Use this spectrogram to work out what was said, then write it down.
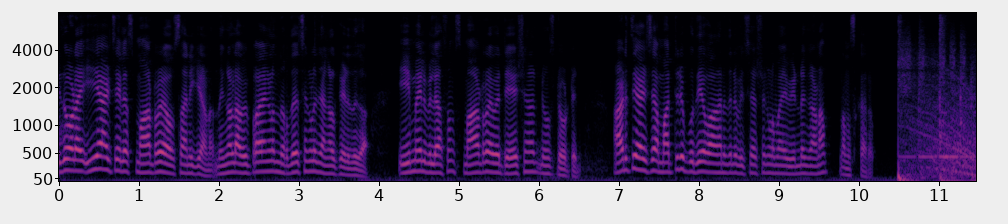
ഇതോടെ ഈ ആഴ്ചയിലെ സ്മാർട്ട് ഡ്രൈവ് അവസാനിക്കുകയാണ്. നിങ്ങളുടെ അഭിപ്രായങ്ങളും നിർദ്ദേശങ്ങളും ഞങ്ങൾക്ക് എഴുതുക. ഇമെയിൽ വിലാസം smart drive at Asianet news dot in അടുത്ത ആഴ്ച മറ്റൊരു പുതിയ വാഹനത്തിന്റെ വിശേഷങ്ങളുമായി വീണ്ടും കാണാം. നമസ്കാരം.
